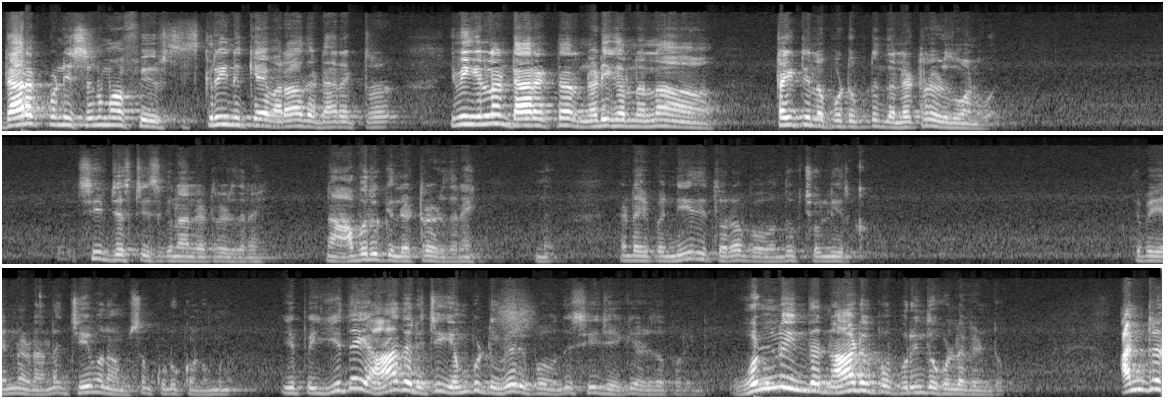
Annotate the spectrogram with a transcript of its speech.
டைரக்ட் பண்ணி சினிமா ஸ்க்ரீனுக்கே வராத டைரக்டர் இவங்கெல்லாம் டைரக்டர் நடிகர்னெல்லாம் டைட்டிலில் போட்டுவிட்டு இந்த லெட்டர் எழுதுவானுவன் சீஃப் ஜஸ்டிஸுக்கு நான் லெட்டர் எழுதுகிறேன் நான் அவருக்கு லெட்டர் எழுதுனேன் ஏண்டா இப்போ நீதித்துறை இப்போ வந்து சொல்லியிருக்கோம் இப்போ என்னடான்னா ஜீவனாம்சம் கொடுக்கணும்னு. இப்போ இதை ஆதரித்து எண்பட்டு பேர் இப்போ வந்து சிஜேக்கு எழுத போகிறீங்க ஒன்று இந்த நாடு இப்போ புரிந்து கொள்ள வேண்டும். அன்று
